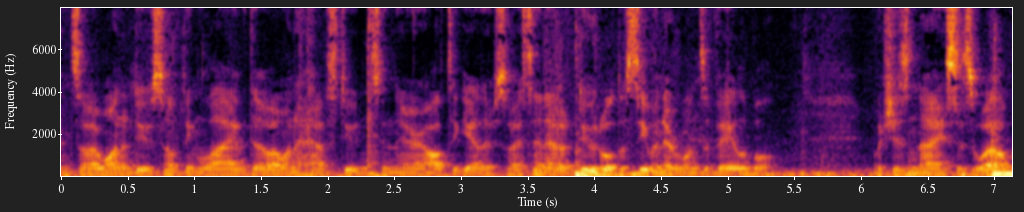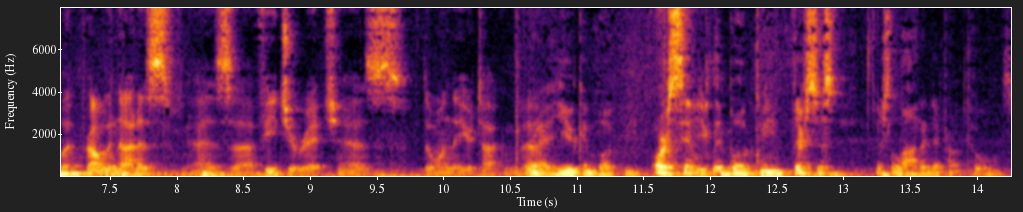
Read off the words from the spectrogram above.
and so I want to do something live though. I want to have students in there all together. So I send out a Doodle to see when everyone's available which is nice as well, but probably not as as uh, feature rich as the one that you're talking about. Right, you can book me or simply book me. There's just there's a lot of different tools.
